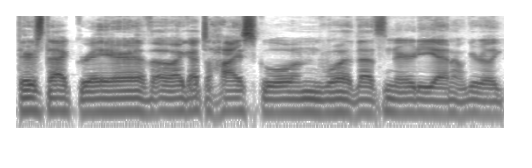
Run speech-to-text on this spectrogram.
there's that gray area of oh, I got to high school and what that's nerdy. I don't really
